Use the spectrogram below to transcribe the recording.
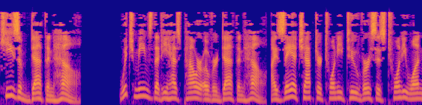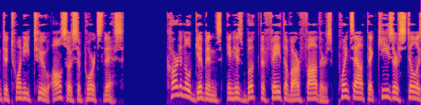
keys of death and hell, which means that he has power over death and hell. Isaiah chapter 22 verses 21 to 22 also supports this. Cardinal Gibbons, in his book The Faith of Our Fathers, points out that keys are still a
